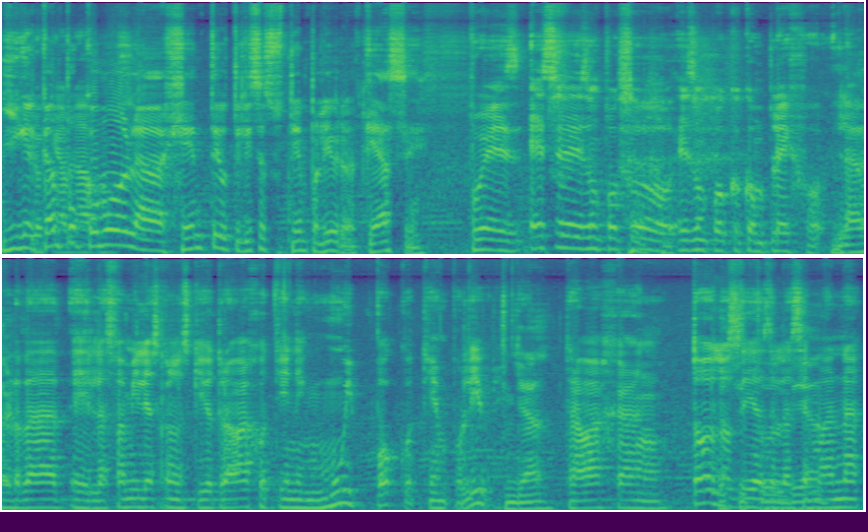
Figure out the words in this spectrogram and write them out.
Y en el campo, ¿cómo la gente utiliza su tiempo libre? ¿Qué hace? Pues ese es un poco, es un poco complejo. La verdad, eh, las familias con las que yo trabajo tienen muy poco tiempo libre. Ya. Trabajan todos los días de la semana,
